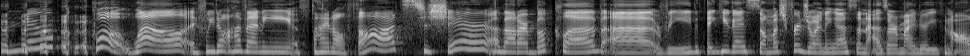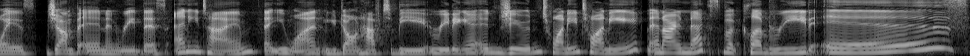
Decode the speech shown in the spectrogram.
Nope. cool. Well, if we don't have any final thoughts to share about our book club uh, read, thank you guys so much for joining us. And as a reminder, you can always jump in and read this anytime that you want. You don't have to be reading it in June 2020. And our next book club read is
